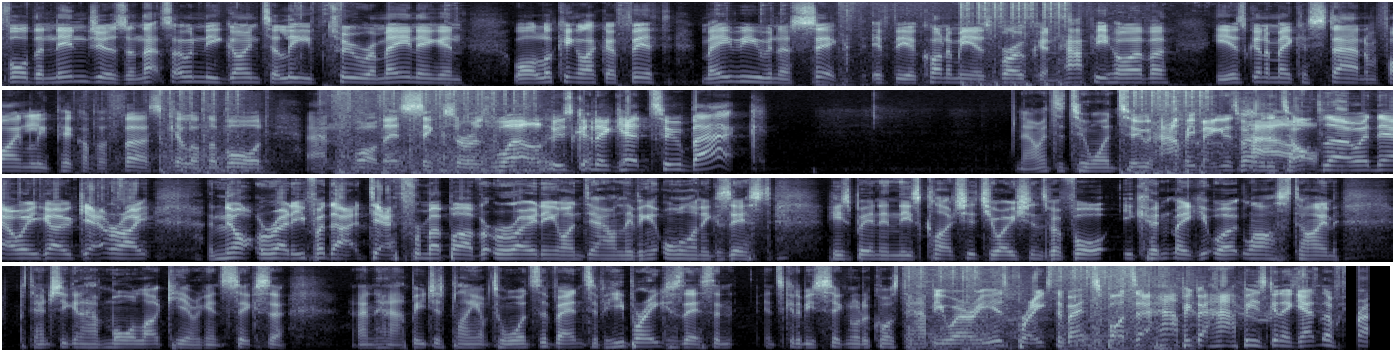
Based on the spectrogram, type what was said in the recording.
for the Ninjas, and that's only going to leave two remaining, and while looking like a fifth, maybe even a sixth if the economy is broken. Happy, however, he is going to make a stand and finally pick up a first kill on the board, and well, there's Sixer as well, who's going to get two back. Now into 2-1-2. Happy making his way to the top, though. And there we go. GeT_RiGhT. Not ready for that. Death from above. Riding on down, leaving it all on exist. He's been in these clutch situations before. He couldn't make it work last time. Potentially going to have more luck here against Sixer. And Happy just playing up towards the vents. If he breaks this, then it's going to be signaled, of course, to Happy where he is. Breaks the vent, spots it Happy, but Happy's going to get the frag.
